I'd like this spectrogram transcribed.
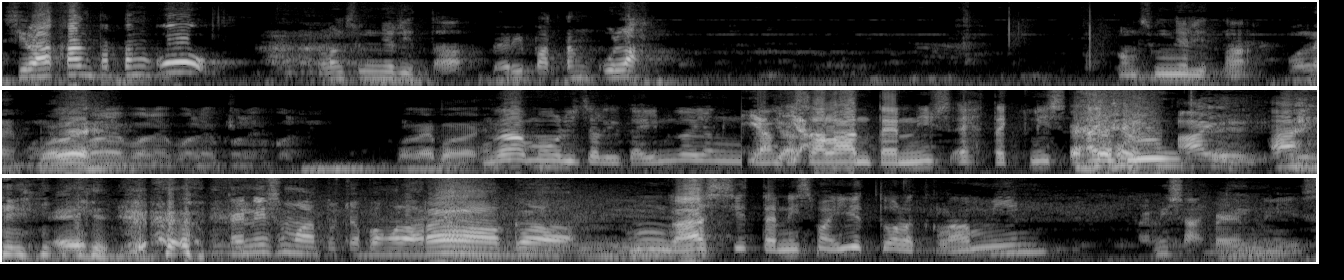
Silakan petengku langsung nyerita dari patengku lah. langsung nyerita Boleh Boleh. Boleh boleh boleh boleh boleh. Boleh, boleh. enggak mau diceritain enggak yang Ya, ya. kesalahan tenis eh teknis Ai ai. Eh, Tenis mah tuh cabang olahraga. enggak sih tenis mah itu alat kelamin Tenis anjing. penis.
